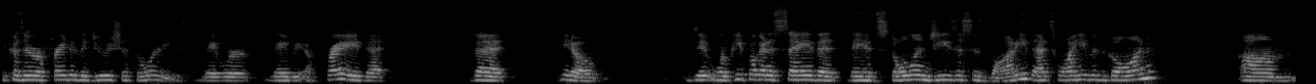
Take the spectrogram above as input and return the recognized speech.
because they were afraid of the Jewish authorities. They were maybe afraid that, that, you know, did, were people going to say that they had stolen Jesus's body? That's why he was gone. Um,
